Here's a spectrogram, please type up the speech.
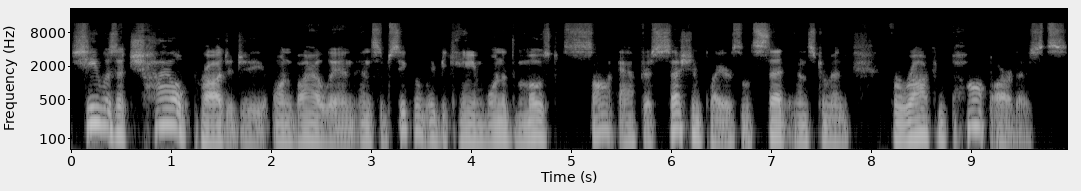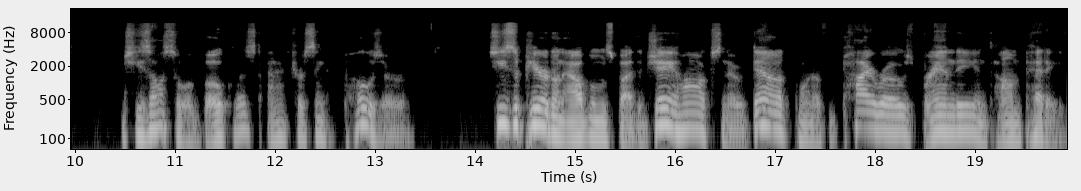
She was a child prodigy on violin and subsequently became one of the most sought after session players on said instrument for rock and pop artists. She's also a vocalist, actress, and composer. She's appeared on albums by the Jayhawks, No Doubt, Porno for Pyros, Brandy, and Tom Petty.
